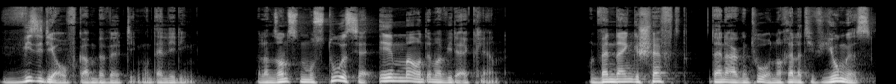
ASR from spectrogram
wie sie die Aufgaben bewältigen und erledigen. Weil ansonsten musst du es ja immer und immer wieder erklären. Und wenn dein Geschäft, deine Agentur noch relativ jung ist,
